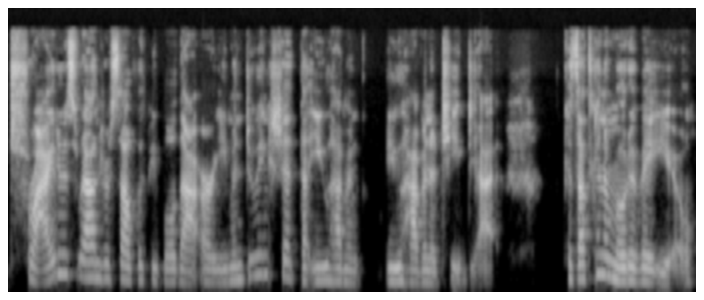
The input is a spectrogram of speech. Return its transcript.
try to surround yourself with people that are even doing shit that you haven't you haven't achieved yet because that's to motivate you.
